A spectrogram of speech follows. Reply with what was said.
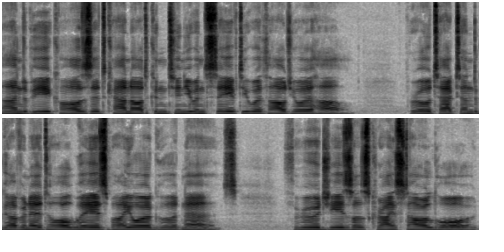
and because it cannot continue in safety without your help, protect and govern it always by your goodness. Through Jesus Christ our Lord,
